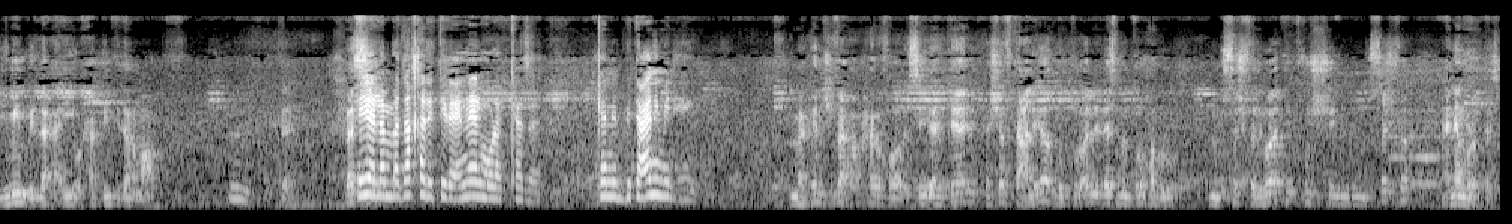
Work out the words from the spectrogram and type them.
يمين بالله حقيقي وحب بنتي ده أنا ما أعرف. هي لما دخلت العناية المركزة كانت بتعاني من إيه؟ ما كانش فيها حاجة خالص. هي تعبت كشفت عليها الدكتور قال لي لازم تروح المستشفى دلوقتي تخش المستشفى عناية مركزة.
